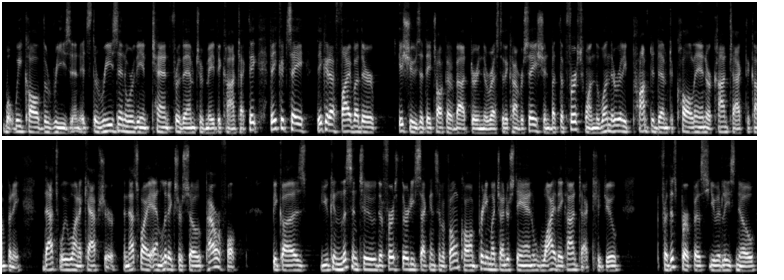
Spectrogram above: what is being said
what we call the reason it's the reason or the intent for them to have made the contact they they could say they could have five other issues that they talk about during the rest of the conversation. But the first one, the one that really prompted them to call in or contact the company, that's what we want to capture. And that's why analytics are so powerful because you can listen to the first 30 seconds of a phone call and pretty much understand why they contacted you. For this purpose, you at least know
